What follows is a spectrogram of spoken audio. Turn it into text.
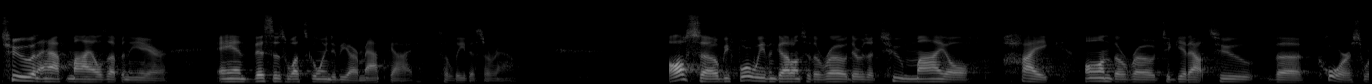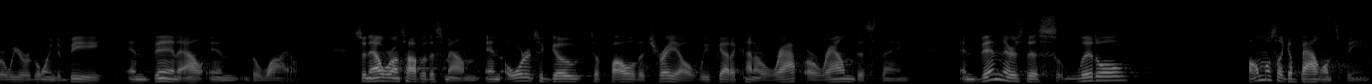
two and a half miles up in the air. And this is what's going to be our map guide to lead us around. Also, before we even got onto the road, there was a two mile hike on the road to get out to the course where we were going to be and then out in the wild. So now we're on top of this mountain. In order to go to follow the trail, we've got to kind of wrap around this thing. And then there's this little, almost like a balance beam,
